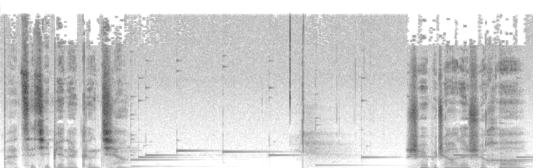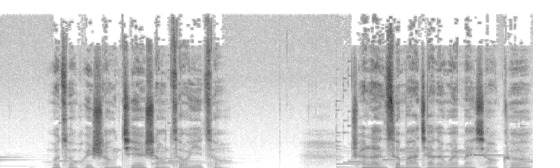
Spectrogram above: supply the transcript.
把自己变得更强。睡不着的时候。我总会上街上走一走，穿蓝色马甲的外卖小哥，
